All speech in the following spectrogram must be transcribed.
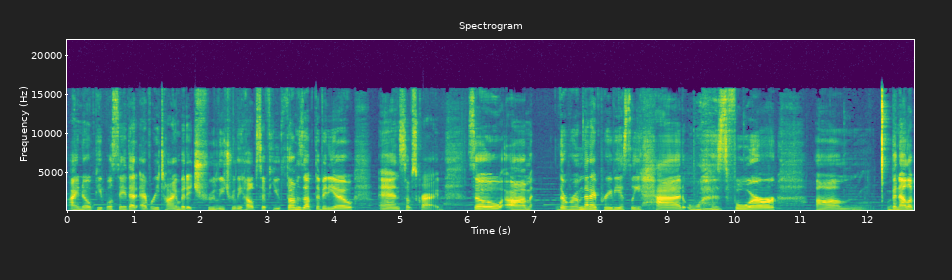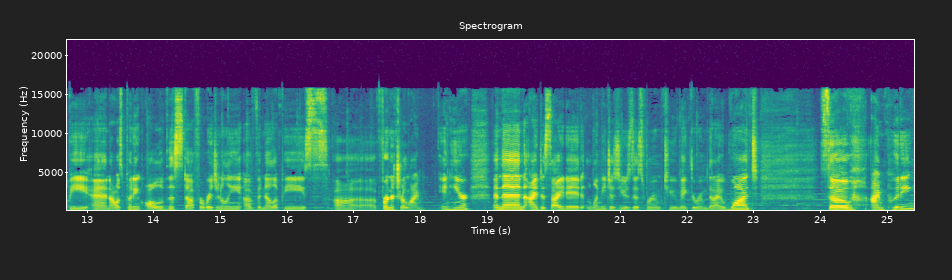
I know people say that every time, but it truly, truly helps if you thumbs up the video and subscribe. So um, the room that I previously had was for um, Vanellope, and I was putting all of the stuff originally of Vanellope's uh, furniture line in here. And then I decided, let me just use this room to make the room that I want. So I'm putting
